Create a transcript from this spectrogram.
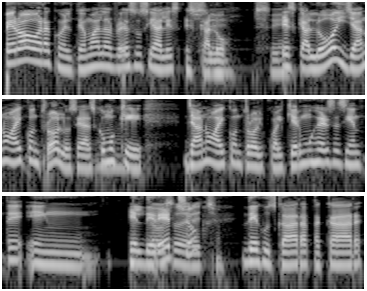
pero ahora con el tema de las redes sociales escaló. Sí. Escaló y ya no hay control, o sea, es como que ya no hay control. Cualquier mujer se siente en el derecho derecho. de juzgar, atacar,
